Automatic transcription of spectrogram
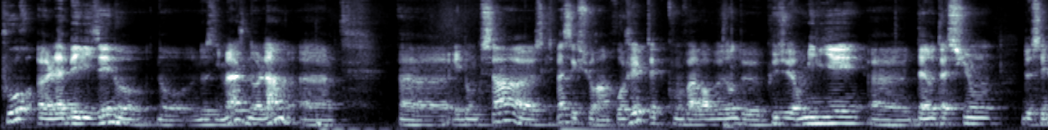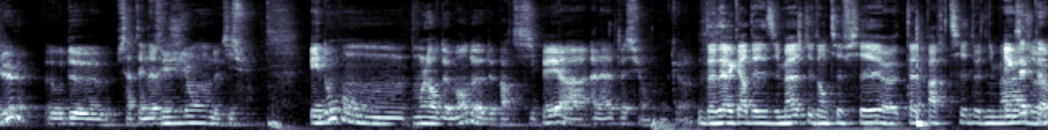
pour euh, labelliser nos, images, nos lames. Euh, euh, et donc ça, ce qui se passe, c'est que sur un projet, peut-être qu'on va avoir besoin de plusieurs milliers d'annotations de cellules ou de certaines régions de tissus. Et donc on, on leur demande de participer à, à l'annotation. Donc, euh, D'aller regarder les images, d'identifier euh, telle partie de l'image, euh,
